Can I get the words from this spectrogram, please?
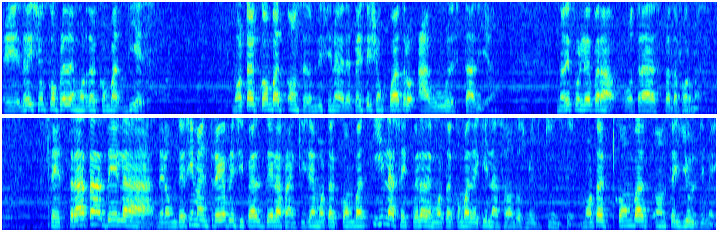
Eh, la edición completa de Mortal Kombat 10. Mortal Kombat 11 2019 de PlayStation 4 a Google Stadia. No disponible para otras plataformas. Se trata de la, de la undécima entrega principal de la franquicia de Mortal Kombat y la secuela de Mortal Kombat X lanzado en 2015, Mortal Kombat 11 Ultimate,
